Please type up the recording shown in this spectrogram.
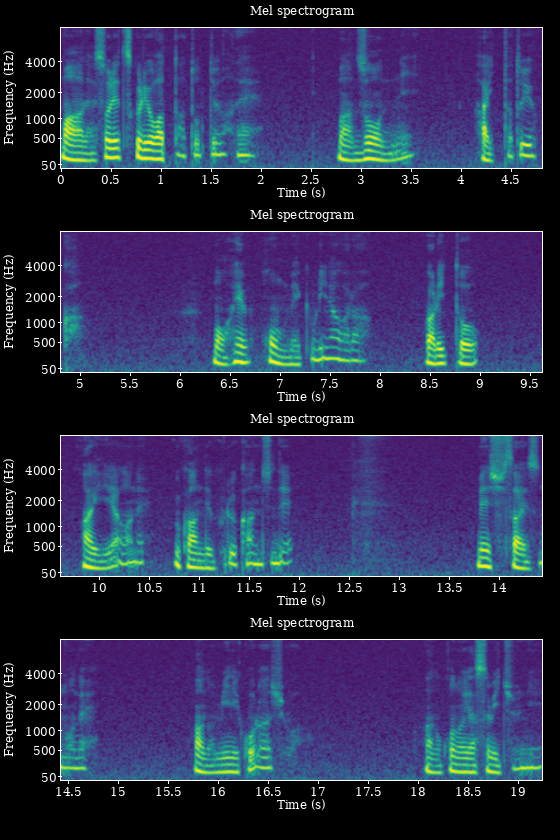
まあねそれ作り終わった後っていうのはねまあゾーンに入ったというかもう本めくりながら割とアイデアがね浮かんでくる感じでメッシュサイズのねあのミニコラージュはあのこの休み中に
